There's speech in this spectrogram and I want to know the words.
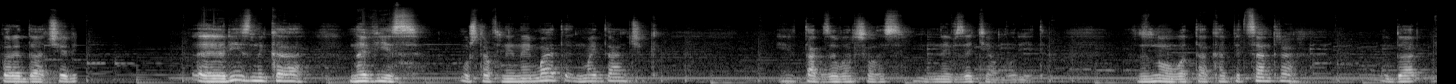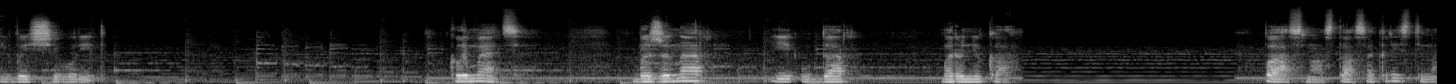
передача рі- е, різника, навіс у штрафний майданчик. І так завершилось невзяттям воріт. Знову атака епіцентра, удар і вище воріт. Климець, Беженар і удар Миронюка. Пас на Стаса Крістіна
